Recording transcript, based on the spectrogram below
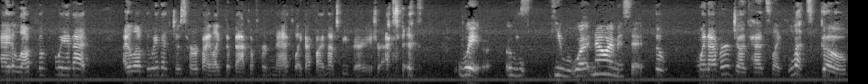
I love the way that I love the way that just her by like the back of her neck. Like I find that to be very attractive. Wait, uh, he what? Now I missed it. So whenever Jughead's like, "Let's go,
